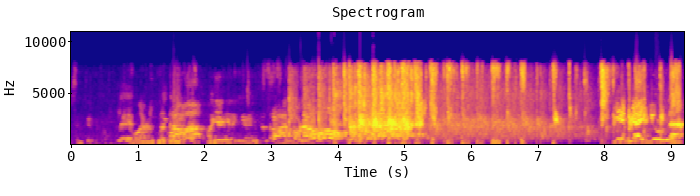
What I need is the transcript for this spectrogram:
sentirme completa. Muy, buen trabajo, qué trabajo, bravo. ¿Quién me ayuda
